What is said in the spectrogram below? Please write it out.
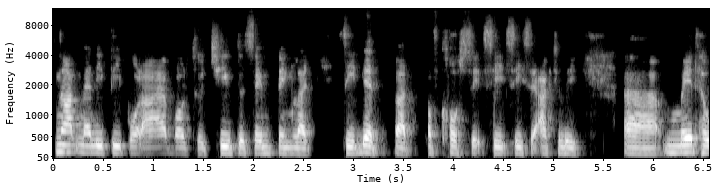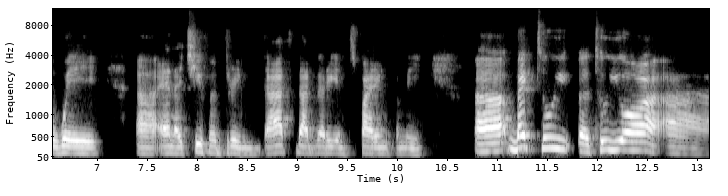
not many people are able to achieve the same thing like she did. But of course, she she, she actually uh, made her way uh, and achieved her dream. That's that very inspiring for me. Uh, back to uh, to your uh,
